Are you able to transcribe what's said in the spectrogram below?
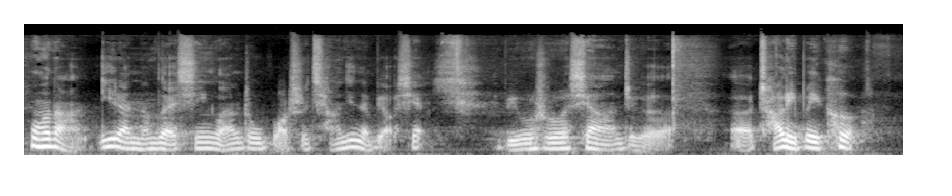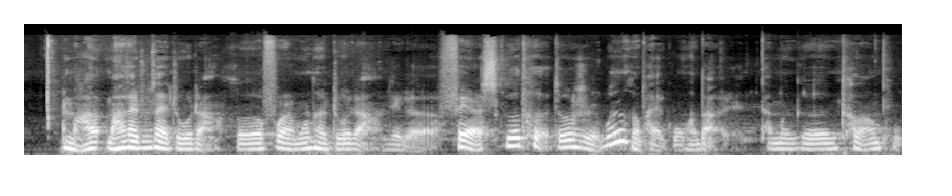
共和党依然能在新英格兰州保持强劲的表现。比如说像这个，呃，查理贝克，马马萨诸塞州长和福尔蒙特州长这个菲尔斯科特都是温和派共和党人，他们跟特朗普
